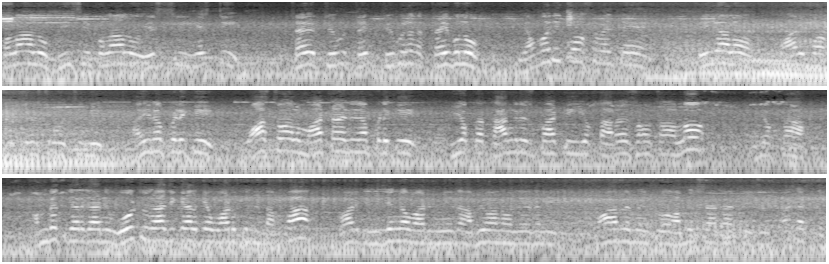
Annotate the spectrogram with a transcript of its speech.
కులాలు బీసీ కులాలు SC ST tri- tribu- tribal tribals ఎవరి కోసమైతే చేయాలో వారి కోసం చేస్తూ వచ్చింది. అయినప్పటికీ వాస్తవాలు మాట్లాడినప్పటికీ ఈ యొక్క కాంగ్రెస్ పార్టీ ఈ యొక్క అరవై సంవత్సరాల్లో ఈ యొక్క అంబేద్కర్ గారిని ఓటు రాజకీయాలకే వాడుకుంది తప్ప వారికి నిజంగా వారి మీద అభిమానం లేదని పార్లమెంట్లో అమిత్ షా గారు చేసిన ప్రకటన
